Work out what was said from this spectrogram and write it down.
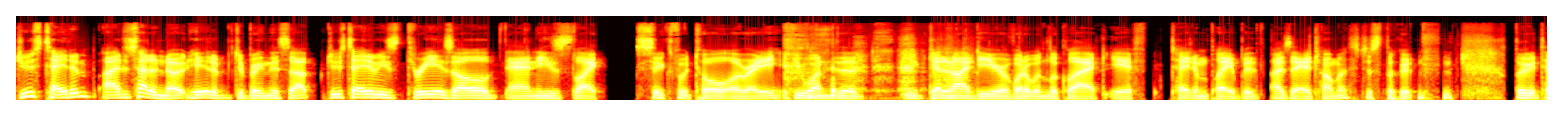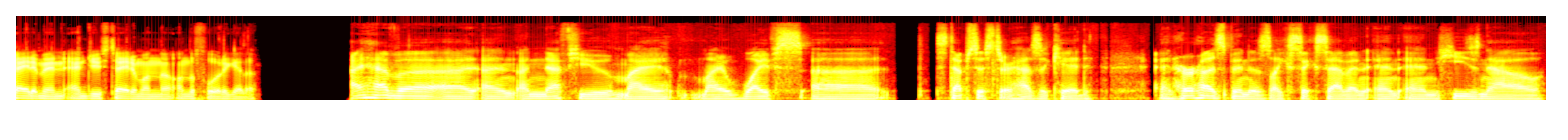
Deuce Tatum, I just had a note here to, to bring this up. Deuce Tatum, he's three years old and he's like six foot tall already. If you wanted to get an idea of what it would look like if Tatum played with Isaiah Thomas, just look at look at Tatum and, and Deuce Tatum on the on the floor together. I have a a, a nephew. My my wife's uh, stepsister has a kid, and her husband is like six seven, and and he's now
